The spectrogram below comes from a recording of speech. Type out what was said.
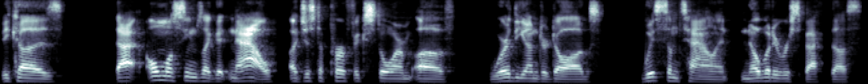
because that almost seems like it now uh, just a perfect storm of we're the underdogs with some talent. Nobody respect us.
